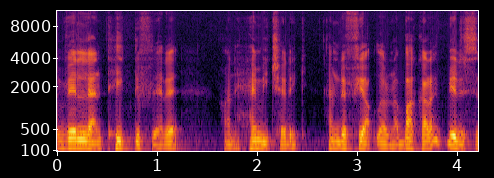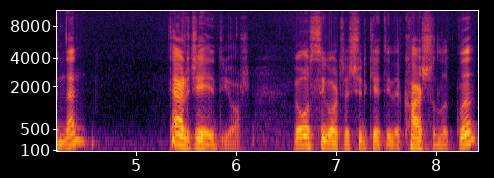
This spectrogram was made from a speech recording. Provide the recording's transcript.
verilen teklifleri hani hem içerik hem de fiyatlarına bakarak birisinden tercih ediyor. Ve o sigorta şirketiyle karşılıklı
